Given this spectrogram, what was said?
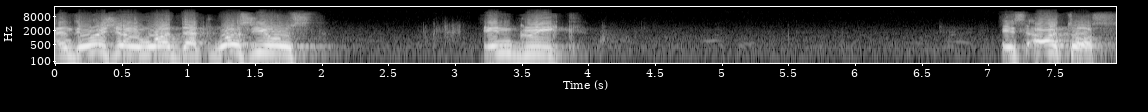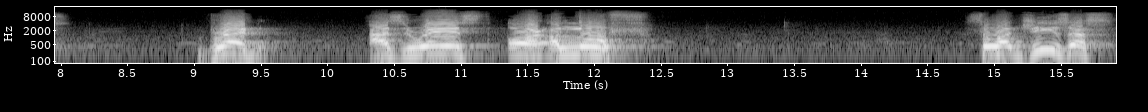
And the original word that was used in Greek is artos, bread as raised or a loaf. So, what Jesus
